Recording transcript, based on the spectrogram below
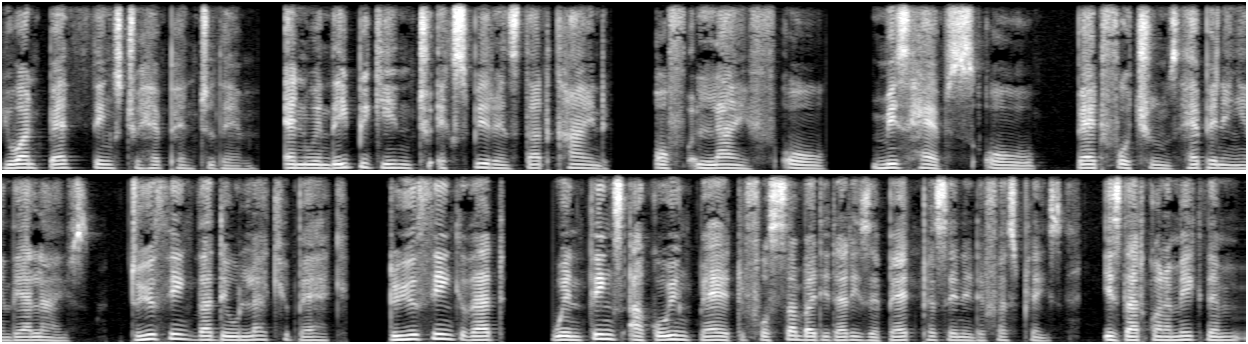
you want bad things to happen to them. And when they begin to experience that kind of life or mishaps or bad fortunes happening in their lives, do you think that they will like you back? Do you think that when things are going bad for somebody that is a bad person in the first place, is that going to make them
